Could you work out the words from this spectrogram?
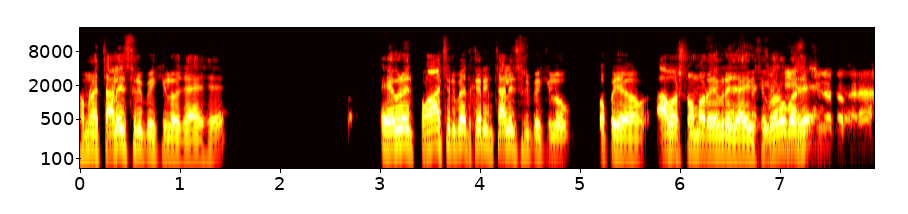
હમણાં ચાલીસ રૂપિયા કિલો જાય છે. એવરેજ પાંચ રૂપિયા કરીને ચાલીસ રૂપિયા કિલો પપૈયા આ વર્ષનો અમારો એવરેજ આવ્યું છે. બરોબર છે? કિલો તો ખરા.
